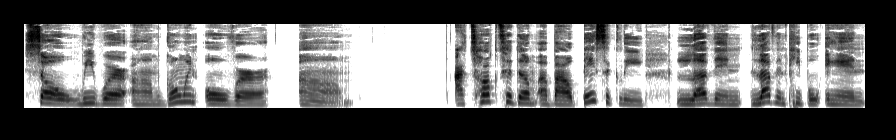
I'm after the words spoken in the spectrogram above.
So we were um going over um I talked to them about basically loving loving people and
